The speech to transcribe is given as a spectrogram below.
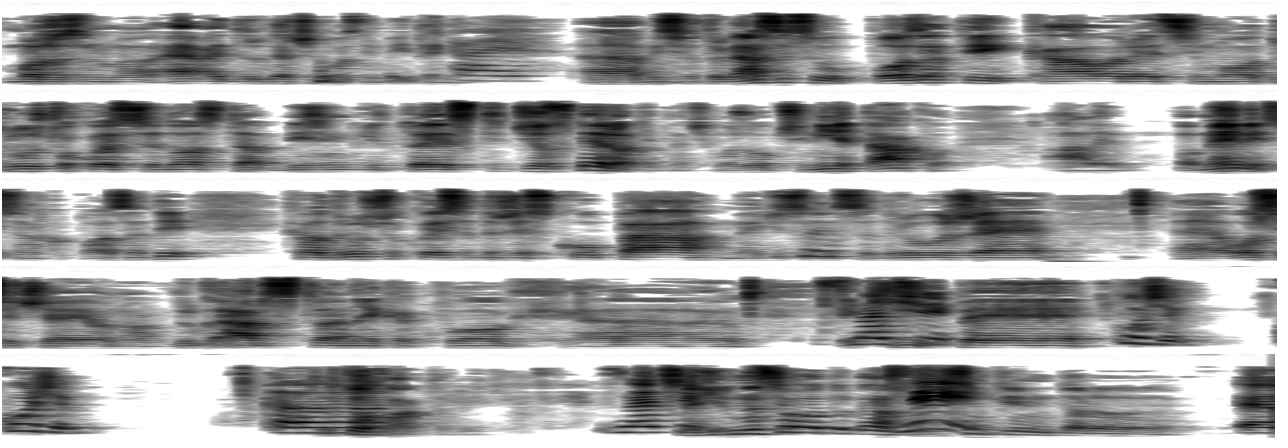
Možda sam, a, ajde drugačije postavim pitanje. A, mislim, vatrogasci su poznati kao, recimo, društvo koje se dosta, mislim, to je čisto stereotip, znači možda uopće nije tako, ali po meni su onako poznati kao društvo koje se drže skupa, međusobno se druže, e, osjećaj ono, drugarstva nekakvog, e, Znači- ekipe, kužim, kužim. Uh, to faktori. znači, Znači, ne samo Ne. svim tim, da, da, da. e,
